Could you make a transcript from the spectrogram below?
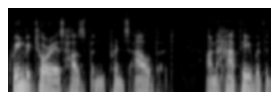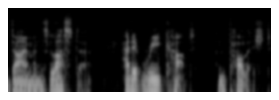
Queen Victoria's husband, Prince Albert, unhappy with the diamond's lustre, had it recut and polished.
